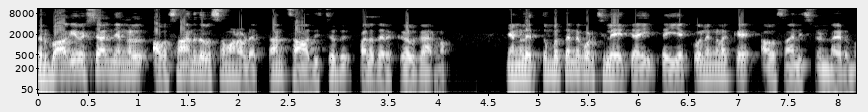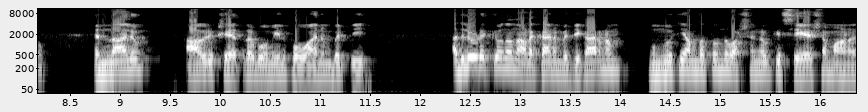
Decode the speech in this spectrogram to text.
നിർഭാഗ്യവശാൽ ഞങ്ങൾ അവസാന ദിവസമാണ് അവിടെ എത്താൻ സാധിച്ചത് പല തിരക്കുകൾ കാരണം. ഞങ്ങൾ എത്തുമ്പോൾ തന്നെ കുറച്ച് ലേറ്റായി തെയ്യക്കോലങ്ങളൊക്കെ അവസാനിച്ചിട്ടുണ്ടായിരുന്നു. എന്നാലും ആ ഒരു ക്ഷേത്രഭൂമിയിൽ പോകാനും പറ്റി അതിലൂടെയൊക്കെ ഒന്ന് നടക്കാനും പറ്റി. കാരണം മുന്നൂറ്റി അമ്പത്തൊന്ന് വർഷങ്ങൾക്ക് ശേഷമാണ്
